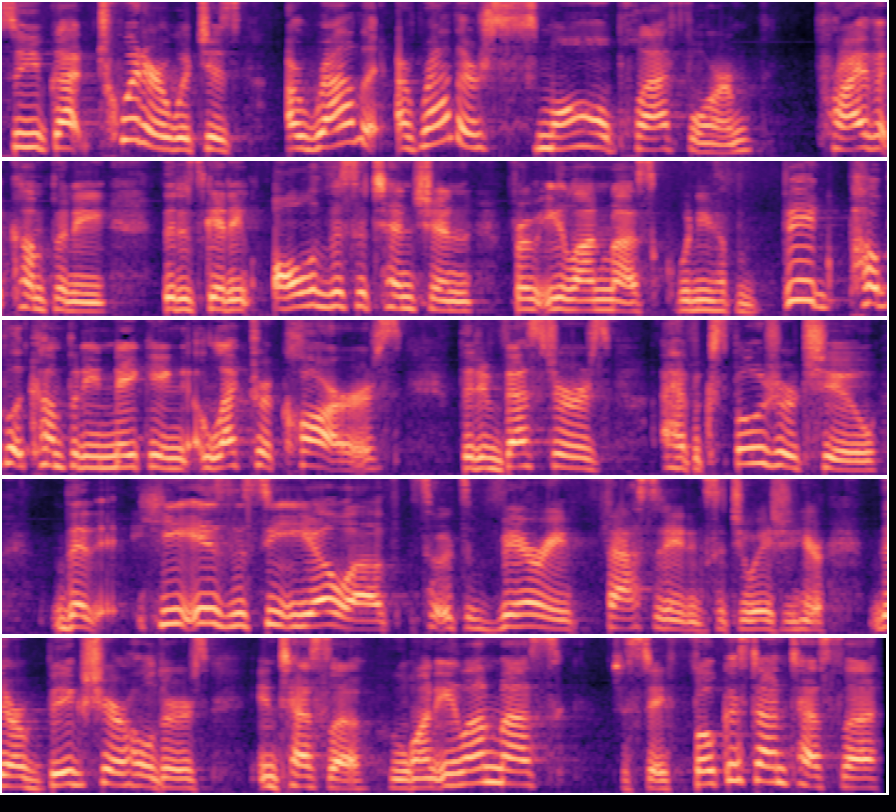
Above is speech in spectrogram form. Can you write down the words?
So you've got Twitter, which is a rather, a rather small platform, private company that is getting all of this attention from Elon Musk. When you have a big public company making electric cars that investors have exposure to, that he is the CEO of. So it's a very fascinating situation here. There are big shareholders in Tesla who want Elon Musk to stay focused on Tesla,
